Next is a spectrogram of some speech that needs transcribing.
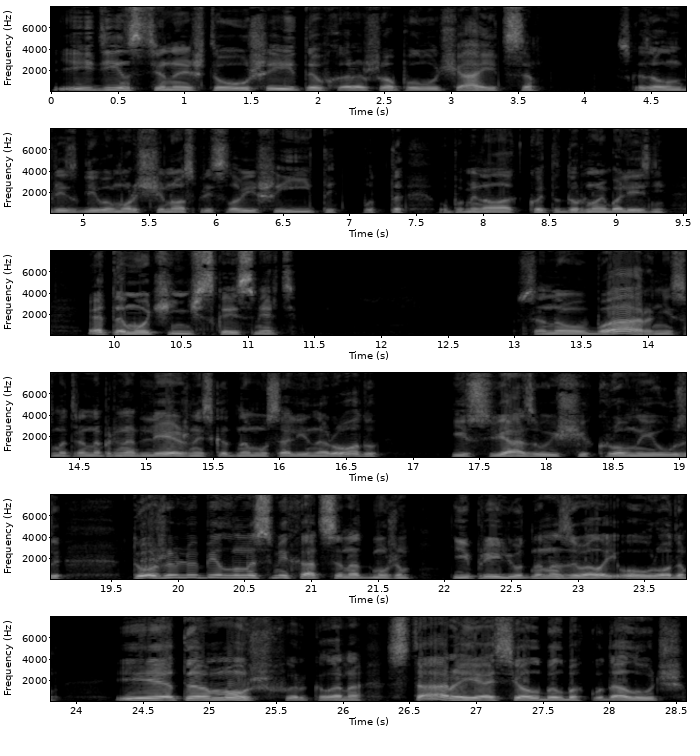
Единственное, что у шиитов хорошо получается, — сказал он брезгливо морща нос при слове «шииты», будто упоминал о какой-то дурной болезни, — это мученическая смерть. Санаубар, несмотря на принадлежность к одному соли народу и связывающих кровные узы, — тоже любила насмехаться над мужем и прилюдно называла его уродом. «И это муж», — фыркала она, — «старый осел был бы куда лучше».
